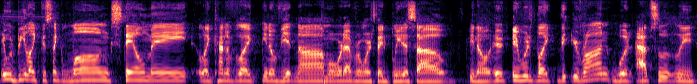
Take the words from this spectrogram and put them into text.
it would be like this like long stalemate like kind of like you know Vietnam or whatever in which they'd bleed us out. You know, it, it would like the Iran would absolutely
